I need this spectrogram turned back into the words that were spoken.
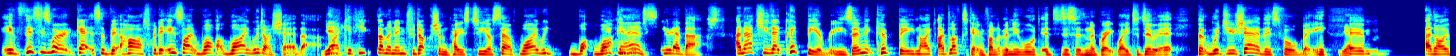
if this is where it gets a bit harsh, but it is like, why, why would I share that? Yeah. Like, if you've done an introduction post to yourself, why would wh- why would you share that? And actually, there could be a reason. It could be like, I'd love to get in front of a new audience. This isn't a great way to do it, but would you share this for me? Yeah. Um, and I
